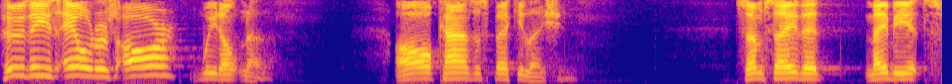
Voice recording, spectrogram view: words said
Who these elders are, we don't know. All kinds of speculation. Some say that Maybe it's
